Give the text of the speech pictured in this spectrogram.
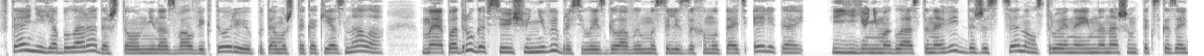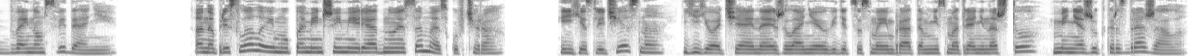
Втайне я была рада, что он не назвал Викторию, потому что, как я знала, моя подруга все еще не выбросила из головы мысль захомутать Элика и ее не могла остановить даже сцена, устроенная им на нашем, так сказать, двойном свидании. Она прислала ему по меньшей мере одну смс вчера. И, если честно, ее отчаянное желание увидеться с моим братом, несмотря ни на что, меня жутко раздражало.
